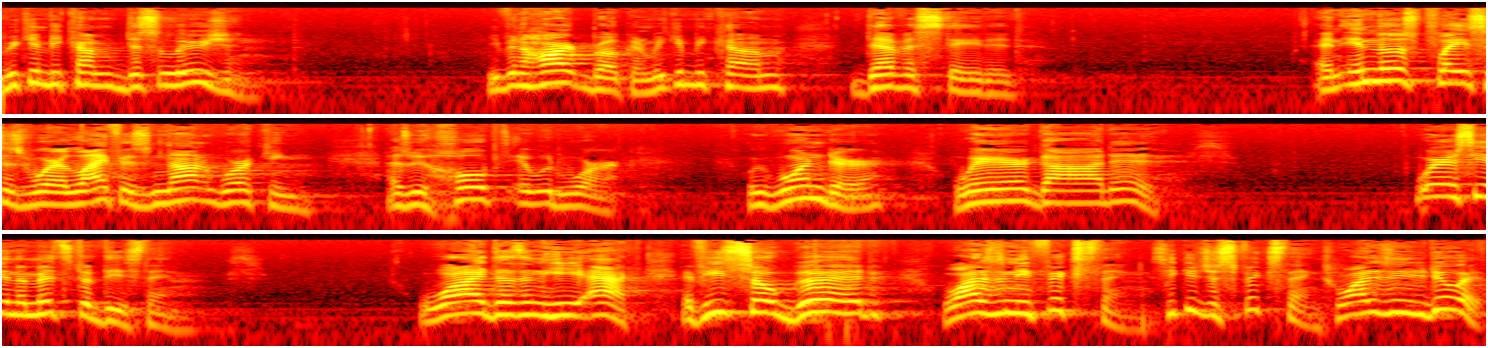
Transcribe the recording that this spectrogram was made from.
We can become disillusioned, even heartbroken. We can become devastated. And in those places where life is not working as we hoped it would work, we wonder where God is. Where is He in the midst of these things? Why doesn't He act? If He's so good, why doesn't He fix things? He could just fix things. Why doesn't He do it?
